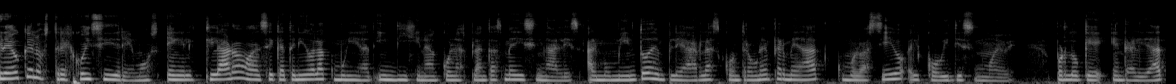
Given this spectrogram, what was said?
Creo que los tres coincidiremos en el claro avance que ha tenido la comunidad indígena con las plantas medicinales al momento de emplearlas contra una enfermedad como lo ha sido el COVID-19, por lo que en realidad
